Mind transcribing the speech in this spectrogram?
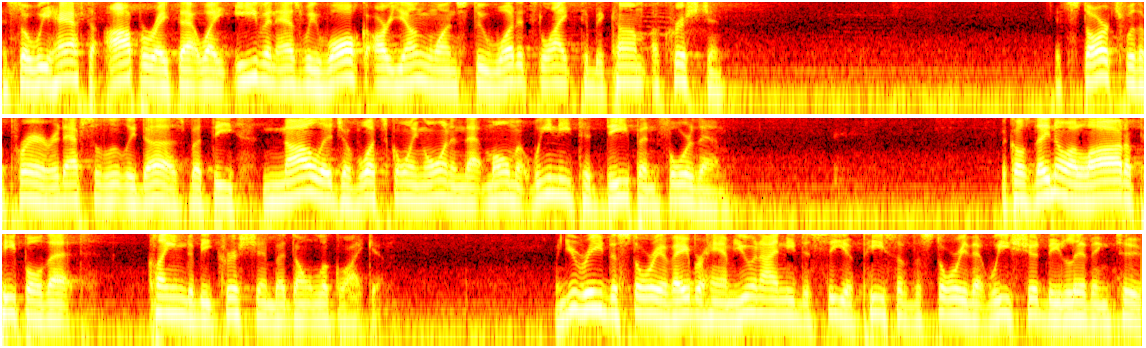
And so we have to operate that way, even as we walk our young ones through what it's like to become a Christian. It starts with a prayer, it absolutely does. But the knowledge of what's going on in that moment, we need to deepen for them because they know a lot of people that claim to be Christian but don't look like it. When you read the story of Abraham, you and I need to see a piece of the story that we should be living too.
